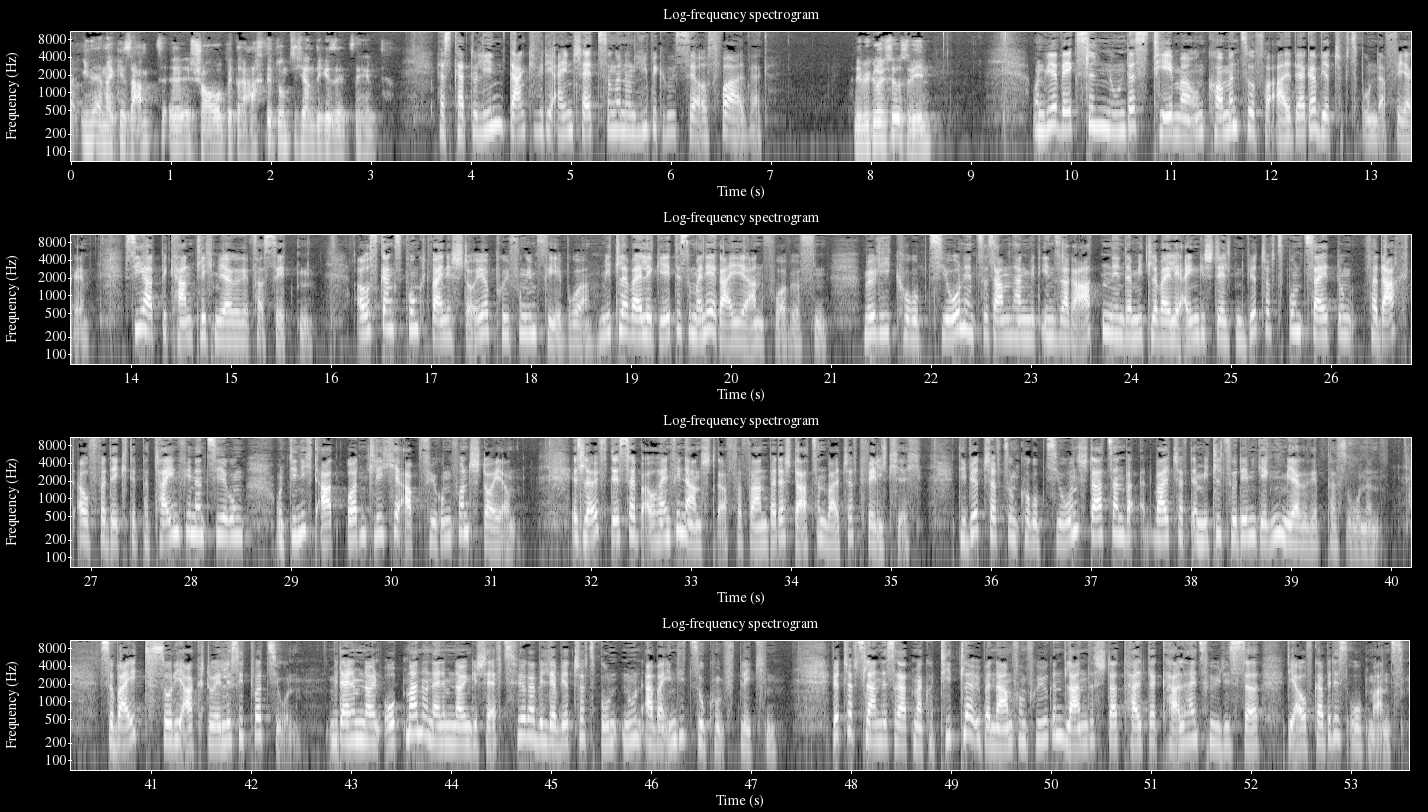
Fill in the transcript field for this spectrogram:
in einer Gesamtschau betrachtet und sich an die Gesetze hält. Herr Skatolin, danke für die Einschätzungen und liebe Grüße aus Vorarlberg. Liebe Grüße aus Wien. Und wir wechseln nun das Thema und kommen zur Vorarlberger Wirtschaftsbund-Affäre. Sie hat bekanntlich mehrere Facetten. Ausgangspunkt war eine Steuerprüfung im Februar. Mittlerweile geht es um eine Reihe an Vorwürfen. Mögliche Korruption in Zusammenhang mit Inseraten in der mittlerweile eingestellten Wirtschaftsbund-Zeitung, Verdacht auf verdeckte Parteienfinanzierung und die nicht ordentliche Abführung von Steuern. Es läuft deshalb auch ein Finanzstrafverfahren bei der Staatsanwaltschaft Feldkirch. Die Wirtschafts- und Korruptionsstaatsanwaltschaft ermittelt zudem gegen mehrere Personen. Soweit so die aktuelle Situation. Mit einem neuen Obmann und einem neuen Geschäftsführer will der Wirtschaftsbund nun aber in die Zukunft blicken. Wirtschaftslandesrat Marco Tittler übernahm vom früheren Landesstatthalter Karl-Heinz Rüdisser die Aufgabe des Obmanns.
